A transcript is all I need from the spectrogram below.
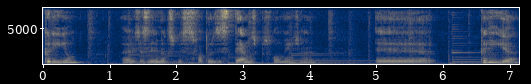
criam é, esses elementos, esses fatores externos principalmente, né, é, cria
